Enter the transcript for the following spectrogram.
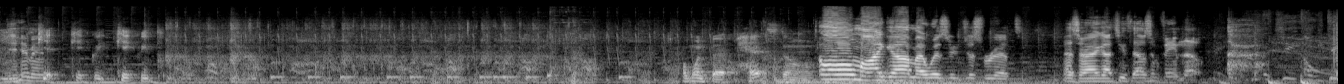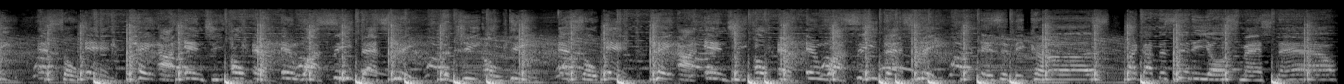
Yeah, man. Kick, kick me, kick me. I want that headstone. Oh my god, my wizard just ripped. That's alright, I got 2,000 fame though. G-O-D-S-O-N-K-I-N-G-O-F-N-Y-C, that's me. The G-O-D-S-O-N-K-I-N-G-O-F-N-Y-C, that's me. Is it because I got the city on smash now?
